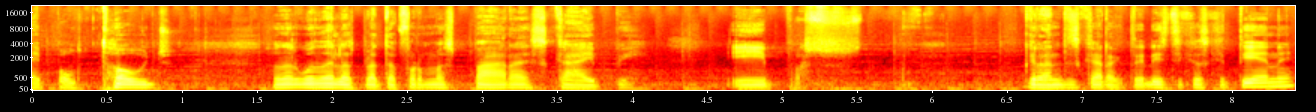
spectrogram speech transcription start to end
iPod Touch. Son algunas de las plataformas para Skype. Y pues grandes características que tiene.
